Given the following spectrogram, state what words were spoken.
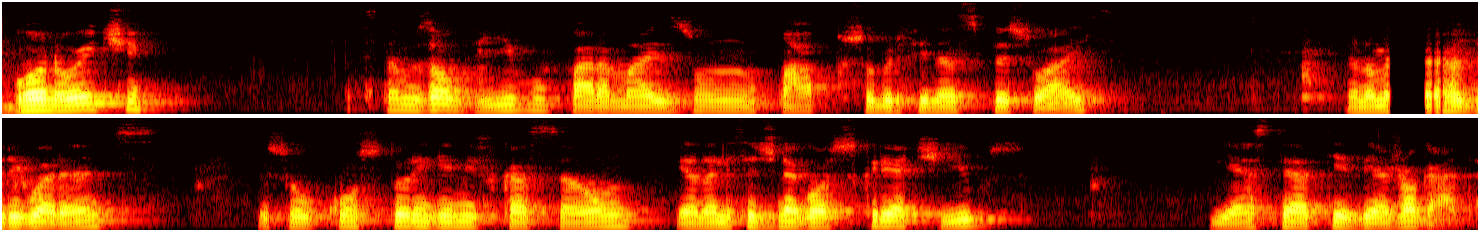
Boa noite. Estamos ao vivo para mais um papo sobre finanças pessoais. Meu nome é Rodrigo Arantes. Eu sou consultor em gamificação e analista de negócios criativos. E esta é a TV A Jogada.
